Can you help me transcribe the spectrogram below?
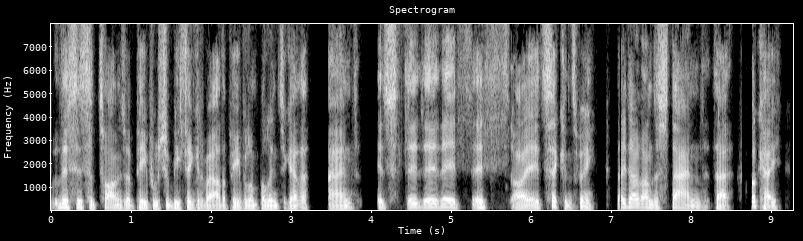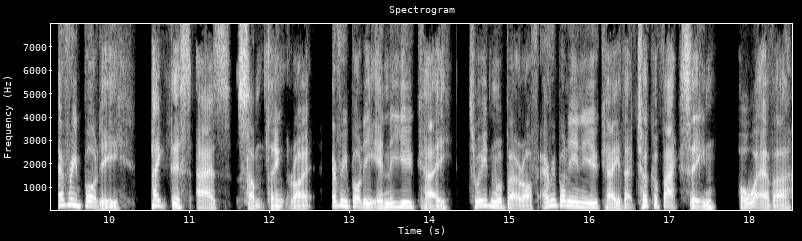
This is the times where people should be thinking about other people and pulling together. And it's it, it, it's it's I, it sickens me. They don't understand that. Okay, everybody take this as something, right? Everybody in the UK, Sweden were better off. Everybody in the UK that took a vaccine or whatever,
